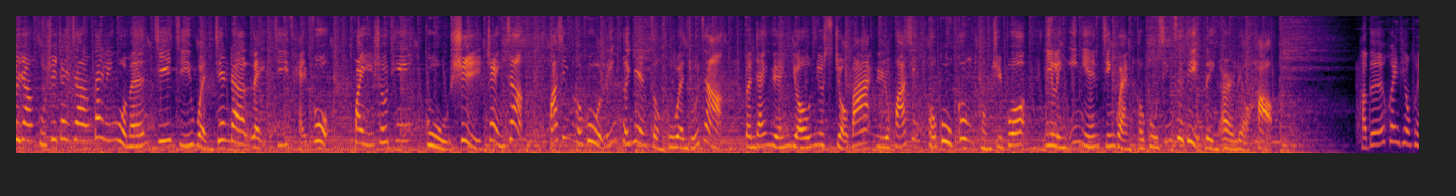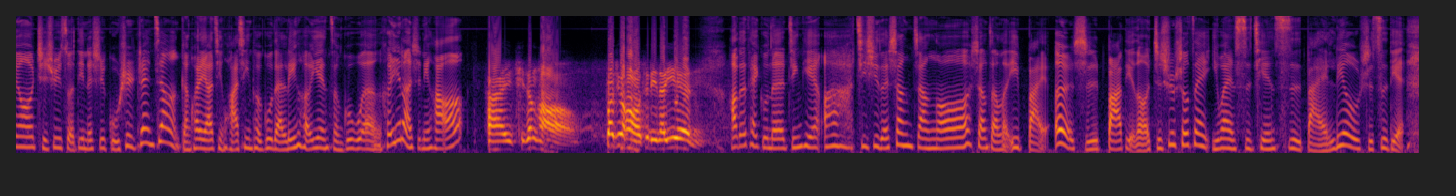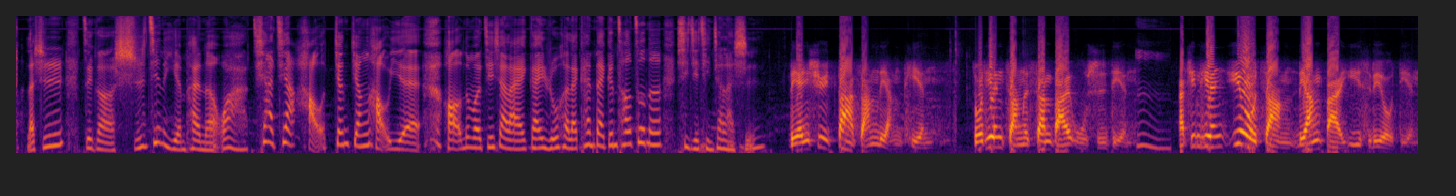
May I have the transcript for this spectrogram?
就让股市战将带领我们积极稳健的累积财富。欢迎收听《股市战将》，华信投顾林和燕总顾问主讲。本单元由 News 九八与华信投顾共同制播。一零一年经管投顾新字第零二六号。好的，欢迎听众朋友持续锁定的是股市战将，赶快来邀请华信投顾的林和燕总顾问何燕老师，您好。嗨，齐正好。大家好，我是林德燕。好的，台股呢今天啊继续的上涨哦，上涨了一百二十八点哦，指数收在一万四千四百六十四点。老师，这个时间的研判呢，哇，恰恰好，将将好耶。好，那么接下来该如何来看待跟操作呢？细节请教老师。连续大涨两天，昨天涨了三百五十点，嗯，啊，今天又涨两百一十六点，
